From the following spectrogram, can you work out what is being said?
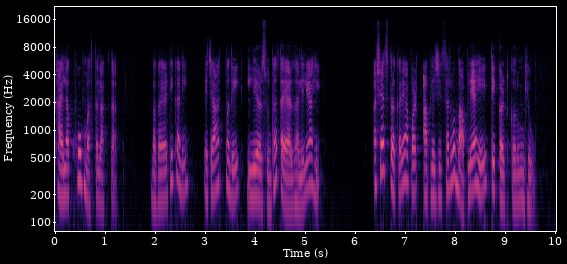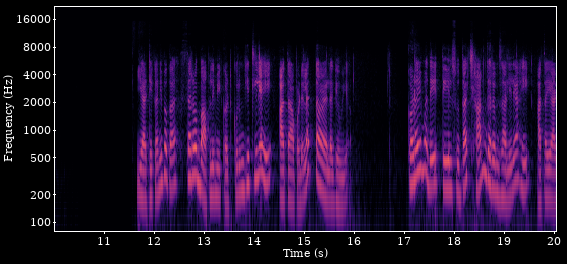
खायला खूप मस्त लागतात. बघा या ठिकाणी याच्या आतमध्ये लेअरसुद्धा तयार झालेले आहे. अशाच प्रकारे आपण आपले जे सर्व बापले आहे ते कट करून घेऊ. या ठिकाणी बघा सर्व बापले मी कट करून घेतलेले आहे. आता आपण याला तळायला घेऊया. कढईमध्ये तेलसुद्धा छान गरम झालेले आहे. आता यात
